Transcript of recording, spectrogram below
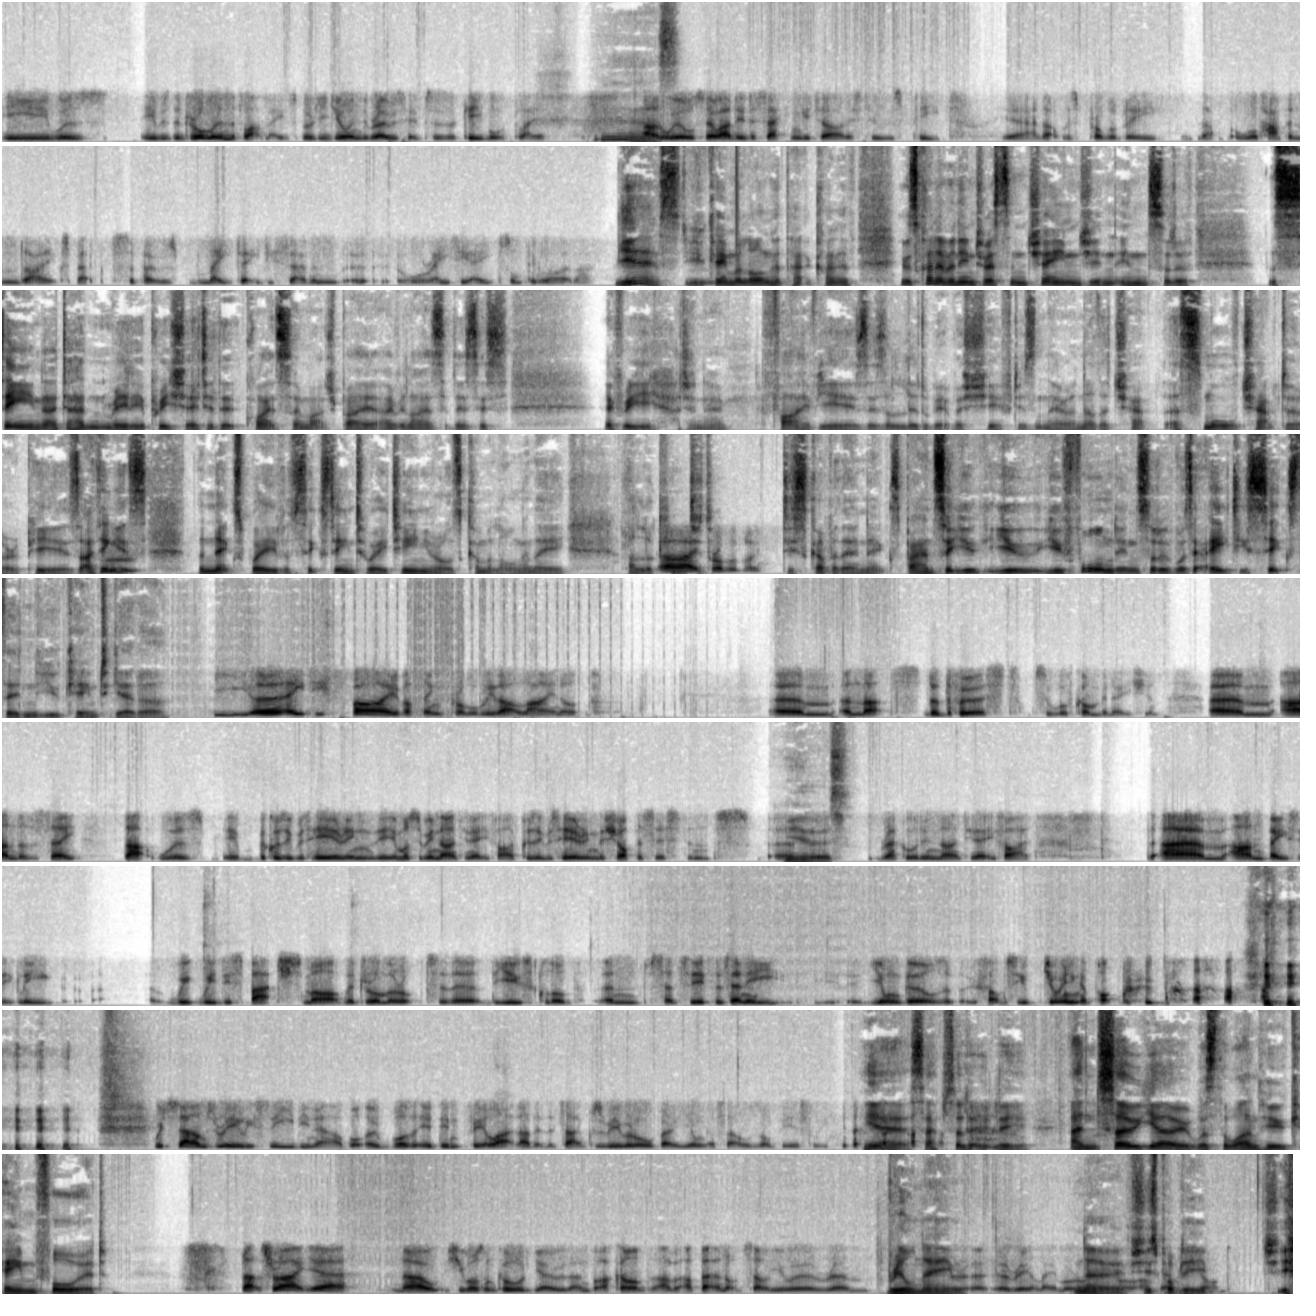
He was he was the drummer in the Flatmates, but he joined the Rose Hips as a keyboard player, yes. and we also added a second guitarist who was Pete. Yeah, that was probably that will happen. I expect, suppose, late '87 uh, or '88, something like that. Yes, you came along at that kind of. It was kind of an interesting change in, in sort of the scene. I hadn't really appreciated it quite so much, but I, I realised that there's this every I don't know five years. There's a little bit of a shift, isn't there? Another chap, a small chapter appears. I think it's the next wave of 16 to 18 year olds come along and they are looking Aye, to probably. discover their next band. So you you you formed in sort of was it 86 then you came together? Uh, 85, I think, probably that lineup, um, and that's the, the first sort of combination. Um, and as I say, that was it, because it was hearing the. It must have been 1985 because it was hearing the Shop Assistants uh, Yes. first record in 1985, um, and basically. We, we dispatched Mark, the drummer, up to the, the youth club and said, "See if there's any young girls who fancy joining a pop group." which sounds really seedy now, but it was it didn't feel like that at the time because we were all very young ourselves, obviously. yes, absolutely. And so Yo was the one who came forward. That's right, yeah. Now she wasn't called Yo then, but I can't. I, I better not tell you her, um, Real name. her, her real name. Or No, I'll- I'll she's probably. She...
